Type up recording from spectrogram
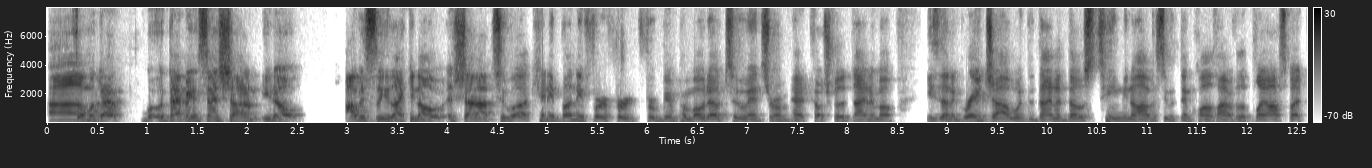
Um, so with that, with that being said, Sean, you know, obviously, like you know, a shout out to uh, Kenny Bundy for for for being promoted up to interim head coach for the Dynamo. He's done a great job with the DynaDos team. You know, obviously with them qualifying for the playoffs, but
